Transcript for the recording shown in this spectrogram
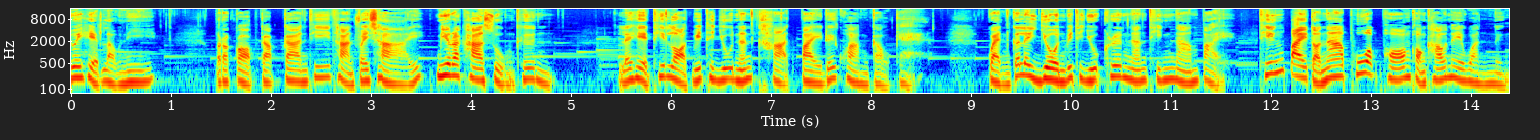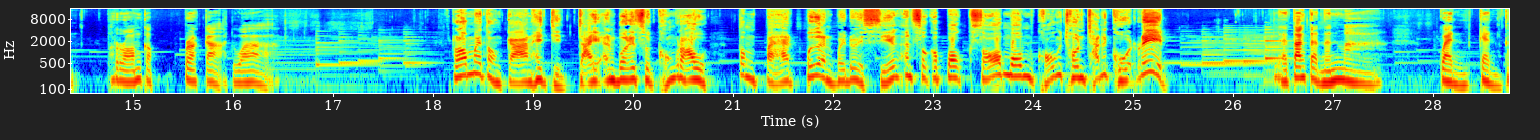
ด้วยเหตุเหล่านี้ ประกอบกับการที่ฐานไฟฉายมีราคาสูงขึ้น และเหตุที่หลอดวิทยุนั้นขาดไปด้วยความเก่าแก่ แกว่นก็เลยโยนวิทยุเครื่องนั้นทิ้งน้ำไป ทิ้งไปต่อหน้าพวกพ้องของเขาในวันหนึ่ง พร้อมกับประกาศว่า เราไม่ต้องการให้จิตใจอันบริสุทธิ์ของเราต้องแปดเปื้อนไปด้วยเสียงอันสกปรกโสมมของชนชั้นขูดรีด และตั้งแต่นั้นมา แก่นแก่นก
